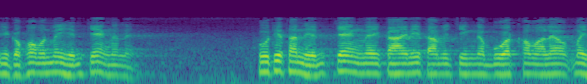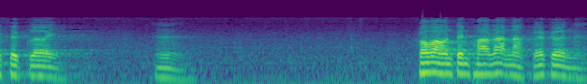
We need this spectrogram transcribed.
นี่ก็เพราะมันไม่เห็นแจ้งนั่นแหละ ผู้ที่ท่านเห็นแจ้งในกายนี้ตามเป็นจริงนะบวชเข้ามาแล้วไม่ศึกเลย เพราะว่ามันเป็นภาระหนักเหลือเกินนะ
